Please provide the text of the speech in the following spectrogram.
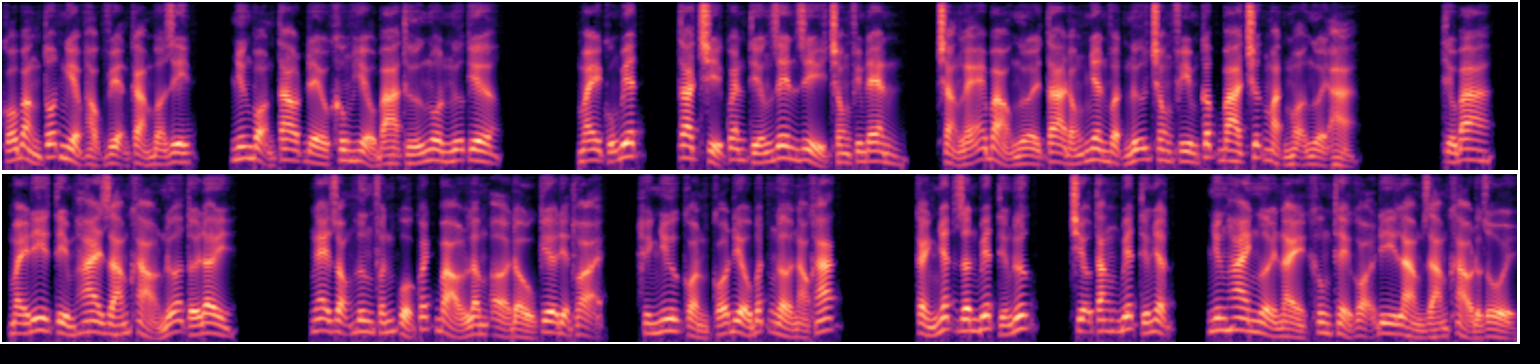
có bằng tốt nghiệp học viện cảm bờ gì, nhưng bọn tao đều không hiểu ba thứ ngôn ngữ kia. Mày cũng biết, ta chỉ quen tiếng rên rỉ trong phim đen, chẳng lẽ bảo người ta đóng nhân vật nữ trong phim cấp 3 trước mặt mọi người à? Tiểu ba, mày đi tìm hai giám khảo nữa tới đây. Nghe giọng hưng phấn của Quách Bảo Lâm ở đầu kia điện thoại, hình như còn có điều bất ngờ nào khác. Cảnh nhất dân biết tiếng Đức, Triệu Tăng biết tiếng Nhật, nhưng hai người này không thể gọi đi làm giám khảo được rồi.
